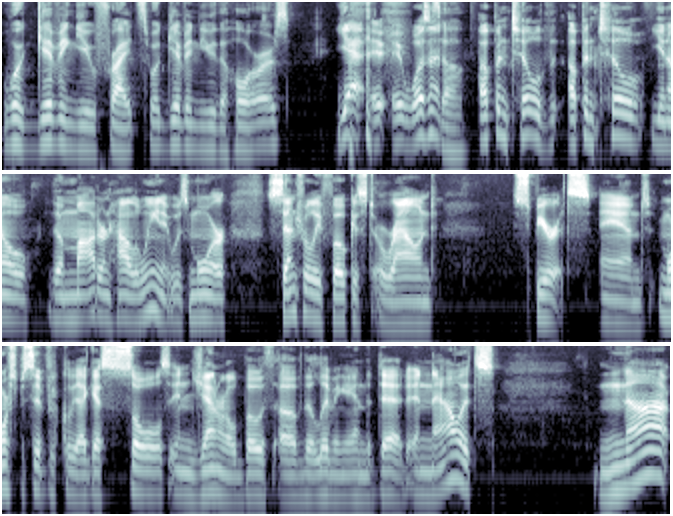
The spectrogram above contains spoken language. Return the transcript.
we're giving you frights. We're giving you the horrors. Yeah, it, it wasn't so. up until the, up until you know the modern Halloween. It was more centrally focused around spirits and more specifically, I guess, souls in general, both of the living and the dead. And now it's not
